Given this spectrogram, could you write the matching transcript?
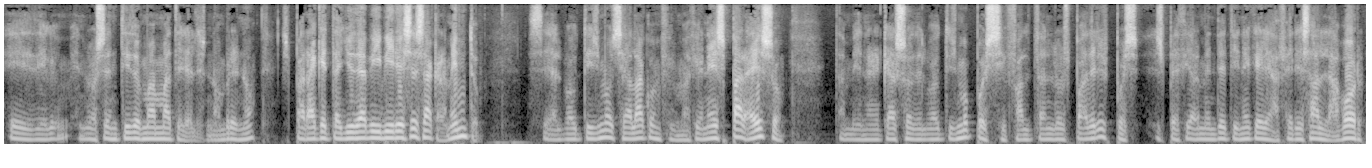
eh, en los sentidos más materiales. No, hombre, no. Es para que te ayude a vivir ese sacramento, sea el bautismo, sea la confirmación. Es para eso. También en el caso del bautismo, pues si faltan los padres, pues especialmente tiene que hacer esa labor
